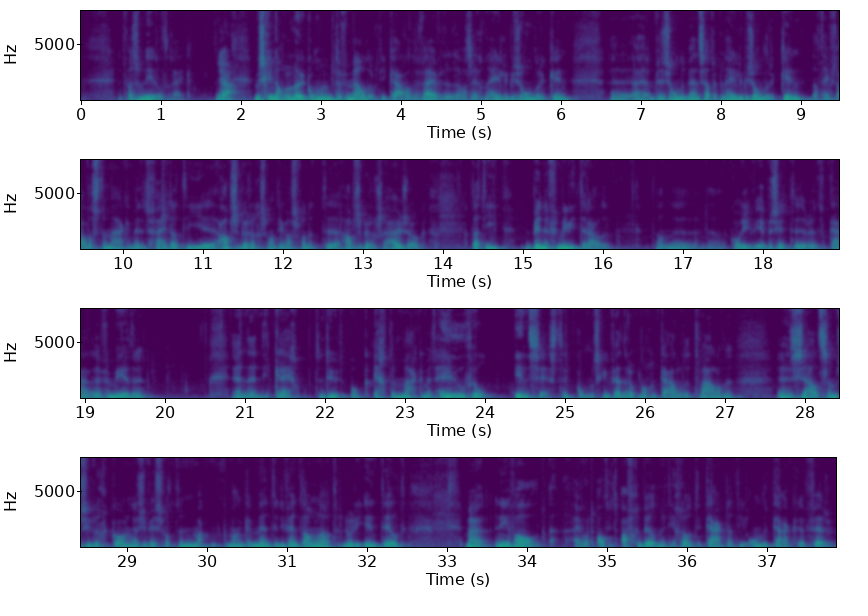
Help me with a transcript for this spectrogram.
Het was een wereldrijk. Ja. Misschien nog leuk om hem te vermelden, ook die Karel V, dat was echt een hele bijzondere kin. een bijzonder mens had ook een hele bijzondere kin. Dat heeft alles te maken met het feit dat die Habsburgers, want hij was van het Habsburgse huis ook, dat hij binnen familie trouwde. Dan, uh, dan, kon je weer bezit uh, met elkaar uh, vermeerderen. En die kreeg op den duur ook echt te maken met heel veel incest. Er komt misschien verderop nog een Karel XII. Een zeldzaam zielige koning, als je wist wat een mankementen die vent allemaal had door die inteelt. Maar in ieder geval, hij wordt altijd afgebeeld met die grote kaak, dat die onderkaak ver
